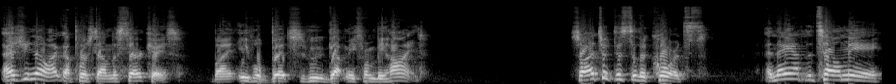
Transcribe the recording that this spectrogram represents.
As you know, I got pushed down the staircase by an evil bitch who got me from behind. So I took this to the courts, and they have to tell me,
